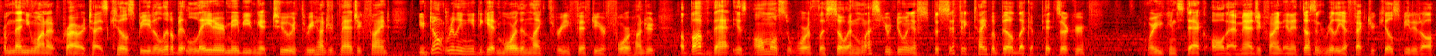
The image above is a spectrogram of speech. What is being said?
from then you want to prioritize kill speed. A little bit later, maybe you can get two or 300 magic find. You don't really need to get more than like 350 or 400. Above that is almost worthless. So unless you're doing a specific type of build like a Pit Zerker, where you can stack all that magic find and it doesn't really affect your kill speed at all.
